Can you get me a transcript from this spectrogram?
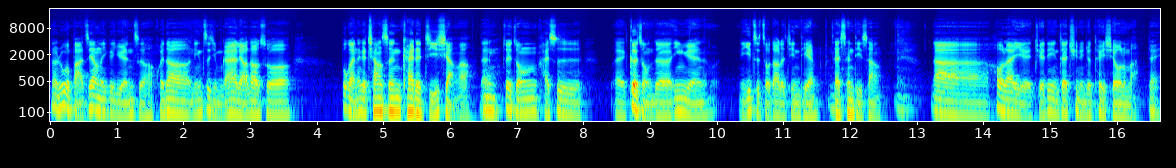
那如果把这样的一个原则啊回到您自己，我们刚才聊到说，不管那个枪声开的几响啊，但最终还是呃各种的因缘，你一直走到了今天，在身体上。那后来也决定在去年就退休了嘛？对。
